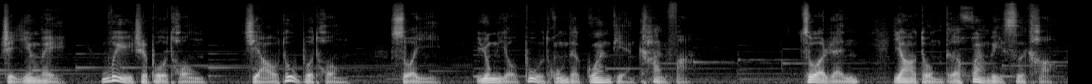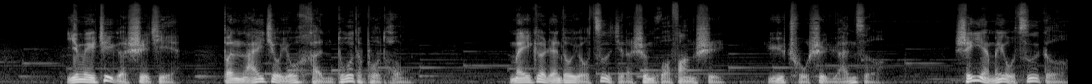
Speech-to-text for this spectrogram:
只因为位置不同、角度不同，所以拥有不同的观点看法。做人要懂得换位思考，因为这个世界本来就有很多的不同，每个人都有自己的生活方式与处事原则，谁也没有资格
